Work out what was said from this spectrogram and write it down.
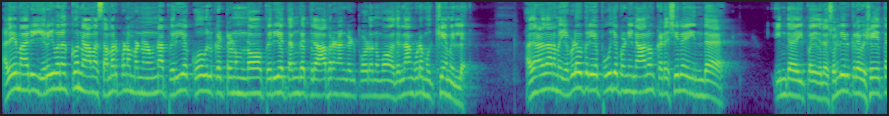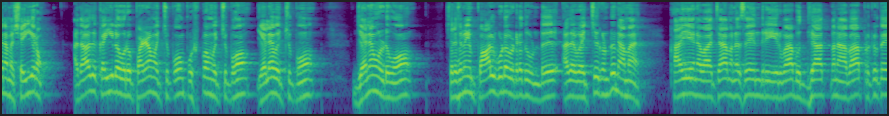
அதே மாதிரி இறைவனுக்கும் நாம் சமர்ப்பணம் பண்ணணும்னா பெரிய கோவில் கட்டணும்னோ பெரிய தங்கத்தில் ஆபரணங்கள் போடணுமோ அதெல்லாம் கூட முக்கியம் இல்லை. அதனால தான் நம்ம எவ்வளோ பெரிய பூஜை பண்ணினாலும் கடைசியில் இந்த இந்த இப்போ இதில் சொல்லியிருக்கிற விஷயத்தை நம்ம செய்கிறோம் அதாவது கையில் ஒரு பழம் வச்சுப்போம் புஷ்பம் வச்சுப்போம் இலை வச்சுப்போம் ஜலம் விடுவோம். சில சமயம் பால் கூட விடுறது உண்டு. அதை வச்சுக்கொண்டு நாம் காயேன வாச்சா மனசேந்திரியர்வா புத்தியாத்மனாவா பிரகிருதே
